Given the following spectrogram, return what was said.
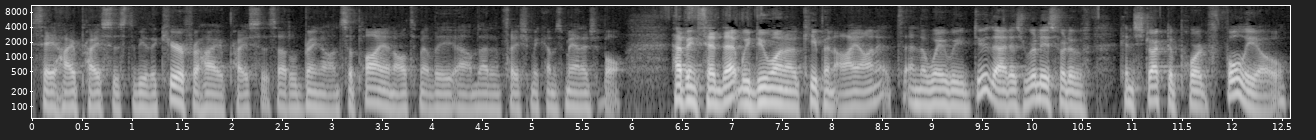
say, high prices to be the cure for high prices. That'll bring on supply and ultimately um, that inflation becomes manageable. Having said that, we do want to keep an eye on it. And the way we do that is really sort of construct a portfolio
